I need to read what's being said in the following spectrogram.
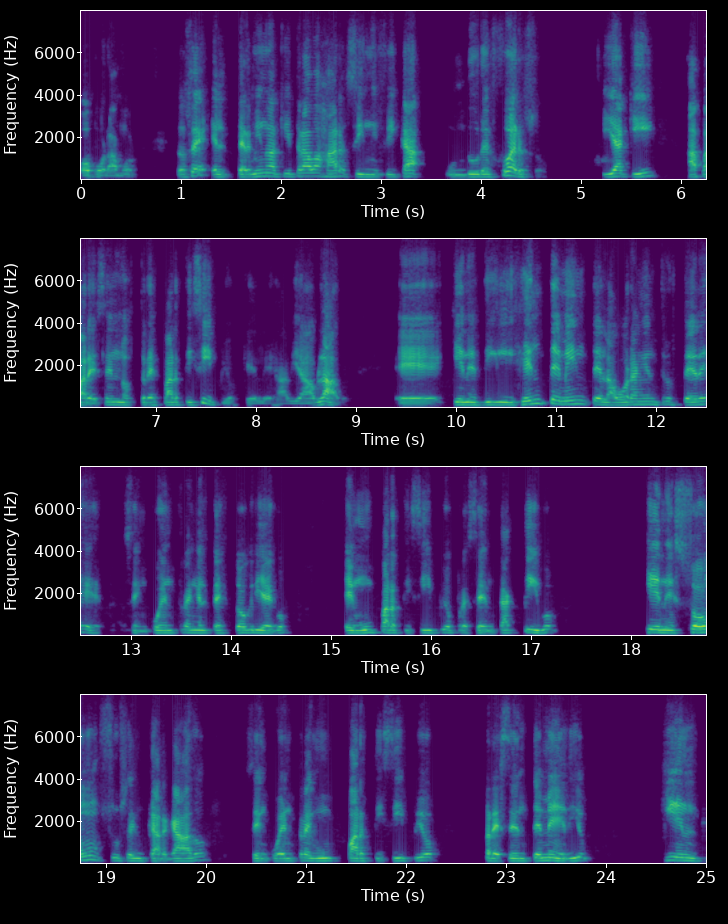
o por amor. Entonces, el término aquí trabajar significa un duro esfuerzo. Y aquí aparecen los tres participios que les había hablado. Eh, quienes diligentemente laboran entre ustedes se encuentra en el texto griego en un participio presente activo. Quienes son sus encargados se encuentra en un participio presente medio, quien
